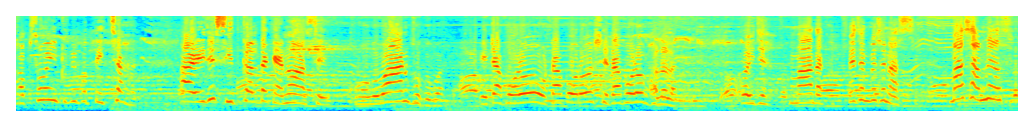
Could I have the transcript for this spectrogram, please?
সবসময় টুপি পরতে ইচ্ছা হয়। আর এই যে শীতকালটা কেন আছে? ভগবান ভগবান। এটা পরো ওটা পরো সেটা পরো ভালো লাগে। ওই যে মা দেখো পেছন পেছন আসছে। মা সামনে আসছে।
